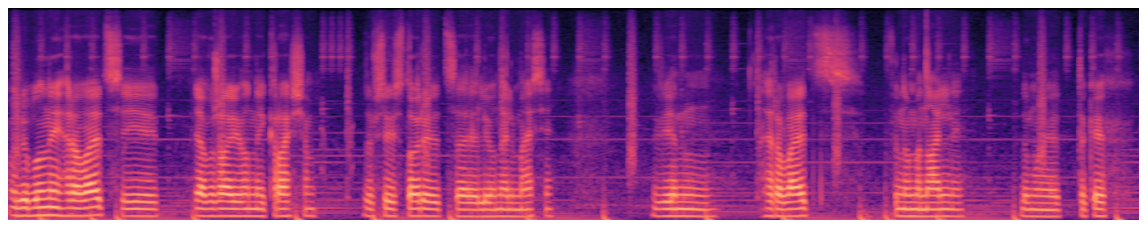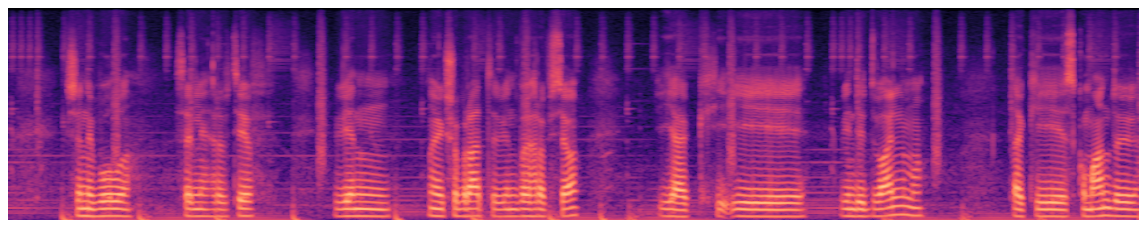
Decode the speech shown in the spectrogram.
Улюблений гравець, і я вважаю його найкращим за всю історію це Ліонель Месі. Він гравець феноменальний. Думаю, таких ще не було сильних гравців. Він, ну якщо брати, він виграв все, як і в індивідуальному, так і з командою,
